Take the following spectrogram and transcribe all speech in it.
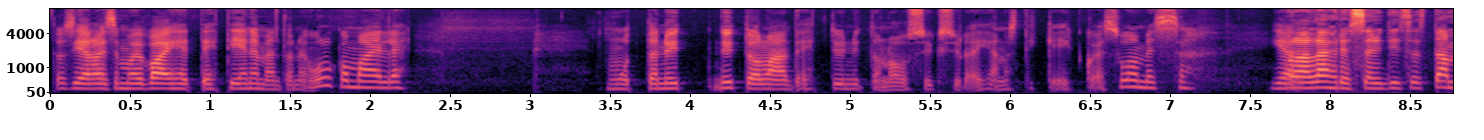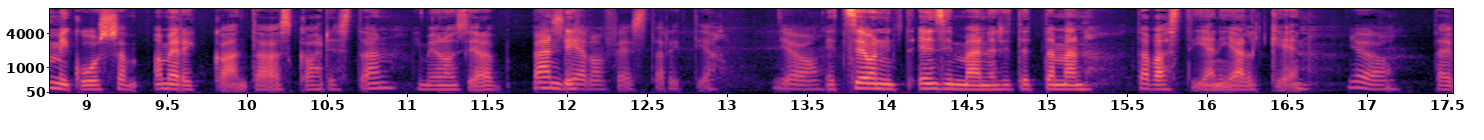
tosiaan oli semmoinen vaihe, että tehtiin enemmän tuonne ulkomaille. Mutta nyt, nyt ollaan tehty, nyt on ollut syksyllä ihanasti keikkoja Suomessa. Ja Me ollaan lähdössä nyt itse asiassa tammikuussa Amerikkaan taas kahdestaan. Ja meillä on siellä bändi. Siellä on festarit ja joo. Et se on nyt ensimmäinen sitten tämän Tavastien jälkeen. Joo. Tai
